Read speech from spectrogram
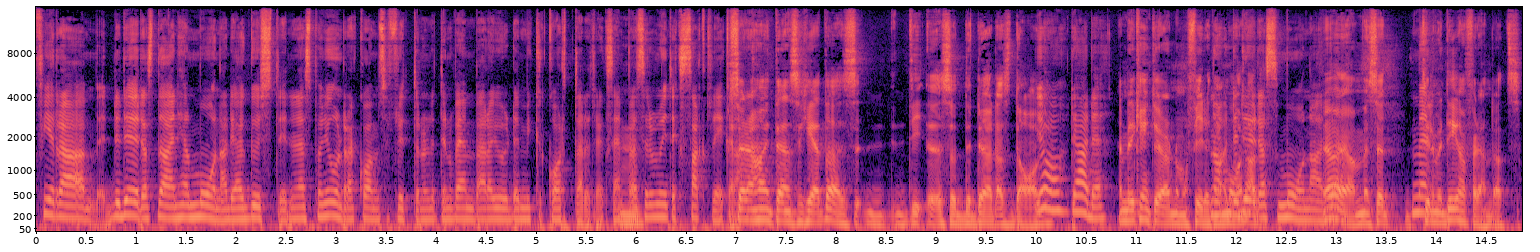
fira de dödas dag en hel månad i augusti. När spanjorerna kom så flyttade de det till november och gjorde det mycket kortare till exempel. Mm. Så det var inte exakt likadant. Så den har inte ens hetat alltså, de dödas dag? Ja, det har det. Men det kan inte göra om de har firat no, en månad. De dödas månad. Ja, ja, men så men, till och med det har förändrats.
